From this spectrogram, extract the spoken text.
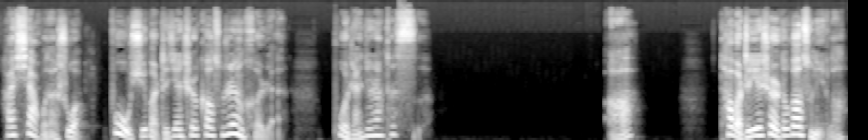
还吓唬他说不许把这件事告诉任何人，不然就让他死。啊，他把这些事儿都告诉你了？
